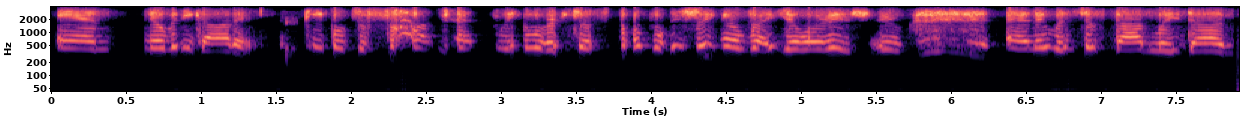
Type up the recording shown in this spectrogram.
And nobody got it. People just thought that we were just publishing a regular issue. And it was just badly done.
